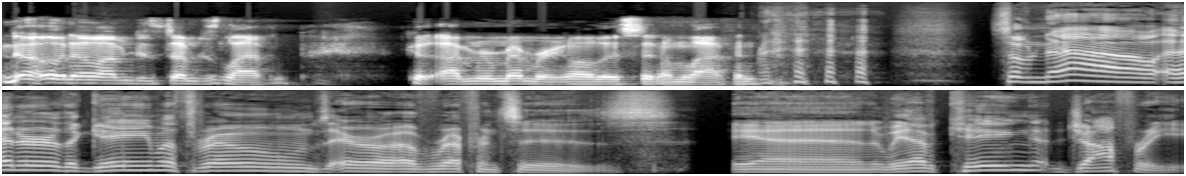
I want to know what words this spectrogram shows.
no, no I'm just I'm just laughing. 'Cause I'm remembering all this and I'm laughing. So now enter the Game of Thrones era of references. And we have King Joffrey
